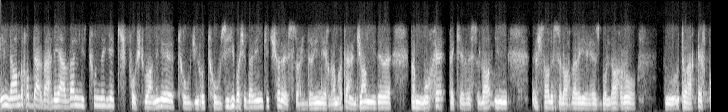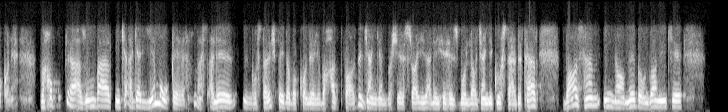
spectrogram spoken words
این نام خب در وهله اول می‌تونه یک پشتوانه توجیه و توضیحی باشه برای اینکه چرا اسرائیل داره این اقدامات انجام میده و محقه که به این ارسال سلاح برای حزب الله رو متوقف بکنه. و خب از اون بر اینکه اگر یه موقع مسئله گسترش پیدا بکنه یا بخواد وارد جنگم باشه اسرائیل علیه حزب الله جنگ گسترده تر باز هم این نامه به عنوان اینکه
